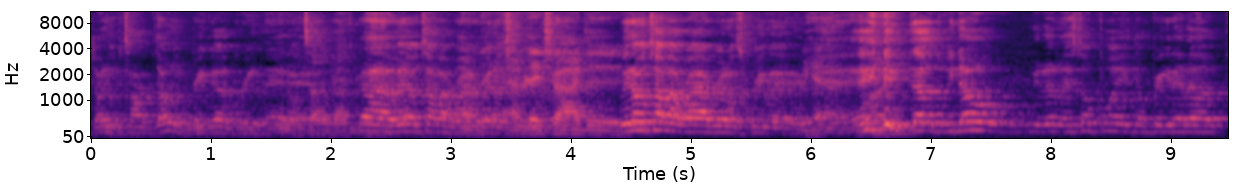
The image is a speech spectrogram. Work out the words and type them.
Don't even talk. Don't even bring up Green Lantern. We don't talk about No, we don't talk about Ryan Reynolds. have they tried to? We don't talk about Ryan Reynolds Green Lantern. We have man. Don't- we don't. We don't. There's no point. Don't bring that up.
